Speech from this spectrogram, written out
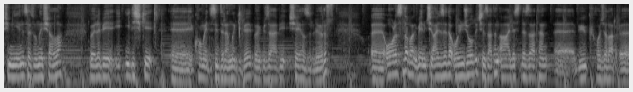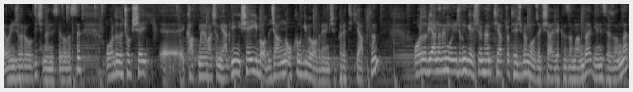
Şimdi yeni sezona inşallah böyle bir ilişki e, komedisi, dramı gibi böyle güzel bir şey hazırlıyoruz. E, orası da benim için Alize de oyuncu olduğu için zaten ailesi de zaten e, büyük hocalar, e, oyuncular olduğu için annesi babası. Orada da çok şey e, katmaya başladım. Yani bir şey gibi oldu, canlı okul gibi oldu benim için pratik yaptım. Orada bir yandan hem oyunculuğumu geliştiriyorum hem tiyatro tecrübem olacak inşallah yakın zamanda, yeni sezonda.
